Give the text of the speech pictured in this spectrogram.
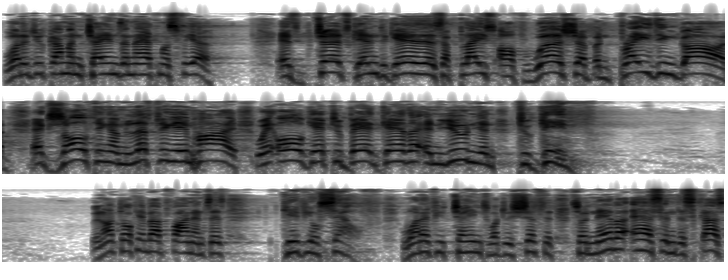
What did you come and change an atmosphere? Is church getting together as a place of worship and praising God, exalting Him, lifting Him high, we all get together in union to give. We're not talking about finances. Give yourself. What have you changed? What you shifted? So never ask and discuss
